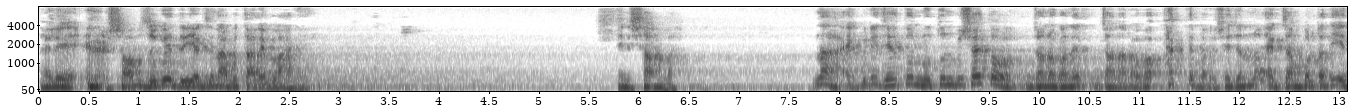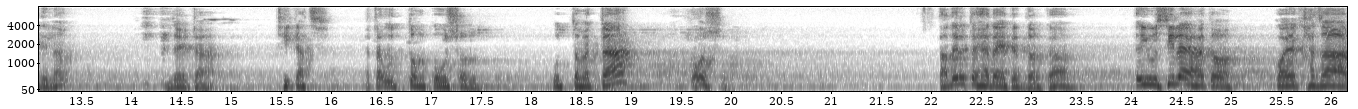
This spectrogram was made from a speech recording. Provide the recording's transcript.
তাহলে সব যুগে দুই একজন আবু তালেব লাগে। ইনশাল্লাহ না, এগুলি যেহেতু নতুন বিষয় তো, জনগণের জানার অভাব থাকতে পারে। সেই জন্য এক্সাম্পলটা দিয়ে দিলাম যে এটা ঠিক আছে। এটা উত্তম কৌশল। উত্তম একটা কৌশল। তাদের তো হেদায়তের দরকার। এই উসিলায় হয়তো কয়েক হাজার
